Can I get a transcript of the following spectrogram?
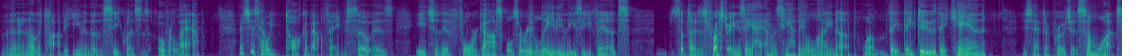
then another topic, even though the sequences overlap. That's just how we talk about things. So, as each of the four Gospels are relating these events, sometimes it's frustrating to say, I don't see how they line up. Well, they, they do, they can. You just have to approach it somewhat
